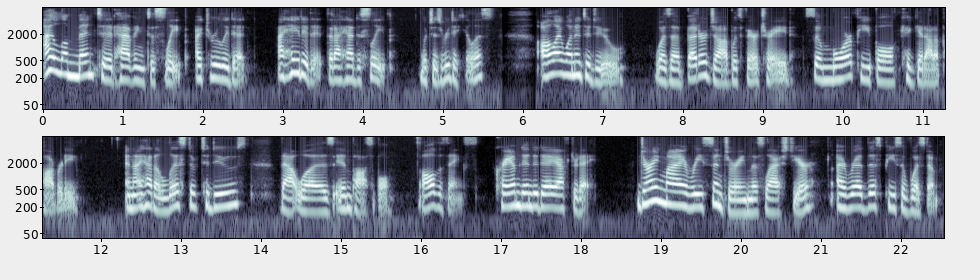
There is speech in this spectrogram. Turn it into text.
I lamented having to sleep. I truly did. I hated it that I had to sleep, which is ridiculous. All I wanted to do was a better job with fair trade so more people could get out of poverty. And I had a list of to dos that was impossible. All the things, crammed into day after day. During my recentering this last year, I read this piece of wisdom.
